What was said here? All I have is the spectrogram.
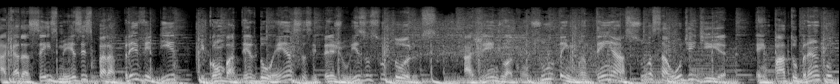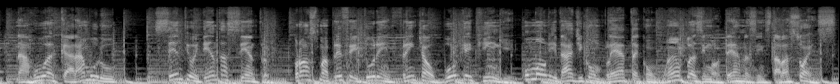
a cada seis meses para prevenir e combater doenças e prejuízos futuros. Agende uma consulta e mantenha a sua saúde em dia. Em Pato Branco, na rua Caramuru. 180 Centro, próximo à prefeitura em frente ao Burger King. Uma unidade completa com amplas e modernas instalações.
